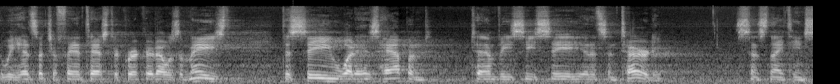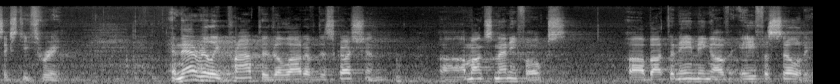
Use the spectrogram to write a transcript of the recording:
We had such a fantastic record. I was amazed to see what has happened to MVCC in its entirety since 1963. And that really prompted a lot of discussion uh, amongst many folks uh, about the naming of a facility.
